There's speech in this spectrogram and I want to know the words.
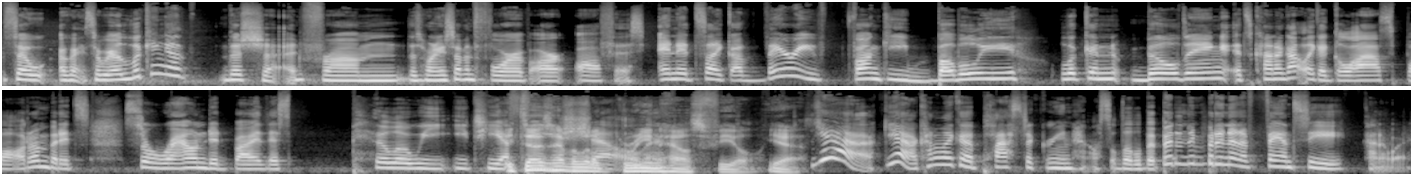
So, okay, so we're looking at the shed from the 27th floor of our office, and it's like a very funky, bubbly looking building. It's kind of got like a glass bottom, but it's surrounded by this pillowy ETFE. It does have a little greenhouse feel. Yes. Yeah, yeah, kind of like a plastic greenhouse a little bit, but in, but in a fancy kind of way.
